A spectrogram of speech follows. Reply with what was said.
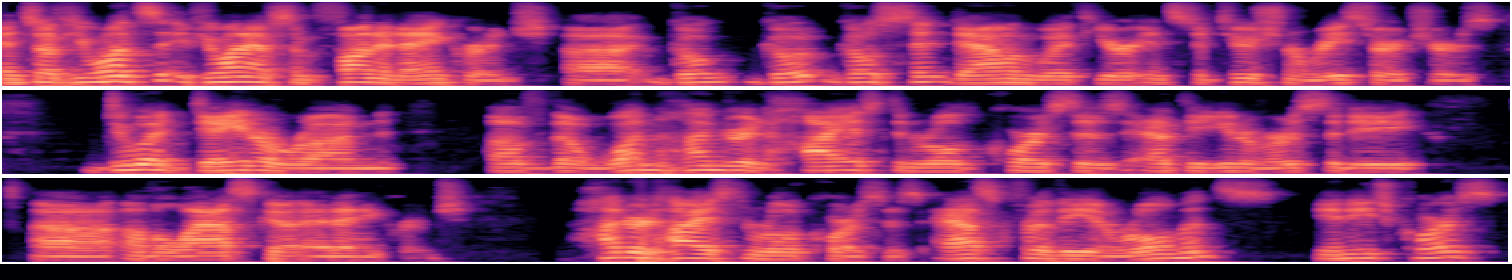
And so if you want if you want to have some fun at Anchorage, uh, go go go sit down with your institutional researchers, do a data run of the 100 highest enrolled courses at the University uh, of Alaska at Anchorage. 100 highest enrolled courses. Ask for the enrollments in each course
